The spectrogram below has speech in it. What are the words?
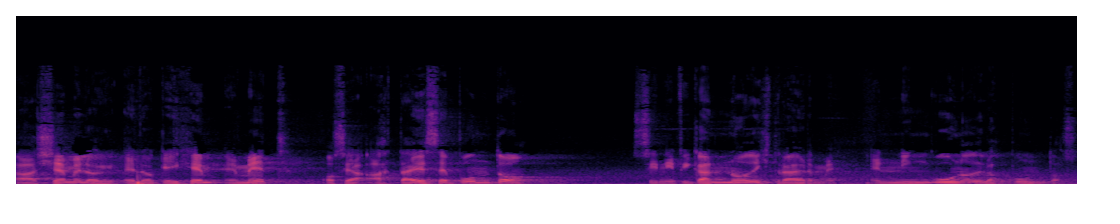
Hashem Elo- Elokeichem Emet, o sea, hasta ese punto significa no distraerme en ninguno de los puntos.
